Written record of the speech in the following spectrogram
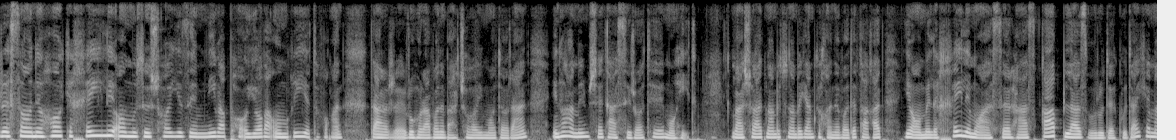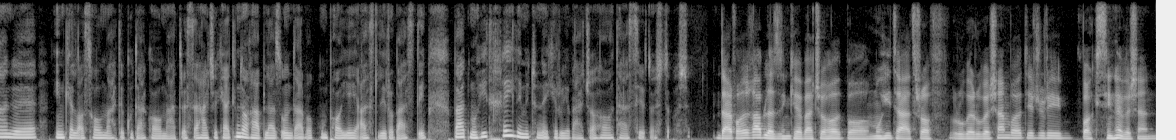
رسانه ها که خیلی آموزش های زمینی و پایا و عمقی اتفاقا در روح و روان بچه های ما دارن اینها همه میشه تاثیرات محیط. و شاید من بتونم بگم که خانواده فقط یه عامل خیلی موثر هست قبل از ورود کودک من به این کلاس ها و مهد کودک ها و مدرسه. هرچه کردیم تا قبل از اون در واقع اون پایه اصلی رو بستیم. بعد محیط خیلی می‌تونه که روی بچه ها تاثیر داشته باشه. در واقع قبل از اینکه بچه ها با محیط اطراف روبرو بشن باید یه جوری واکسینه بشن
